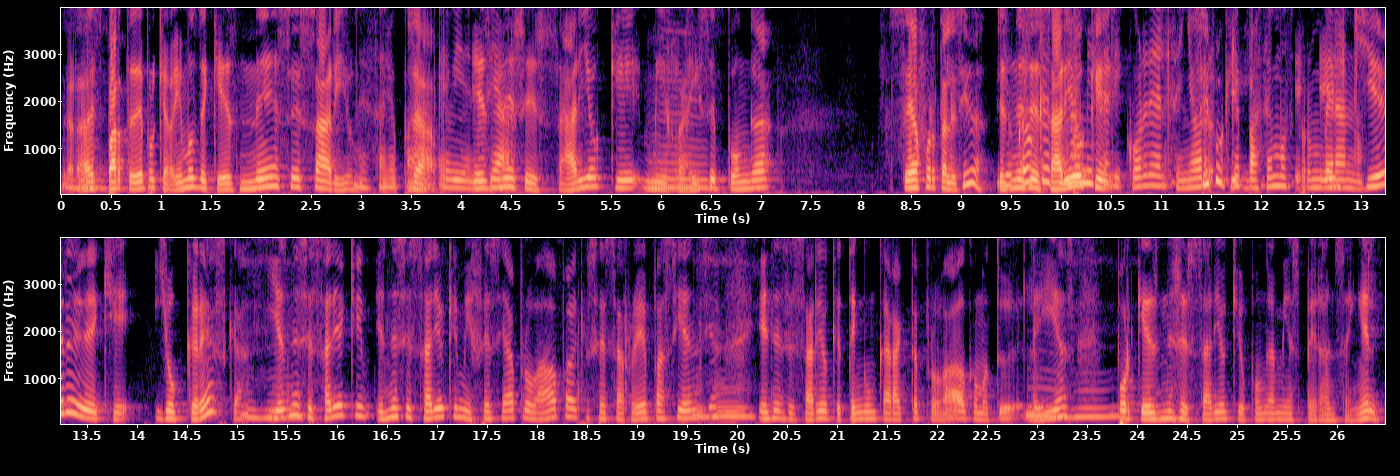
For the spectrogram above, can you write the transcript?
¿verdad? Es parte de porque vimos de que es necesario. necesario O para sea, es evidenciar. Mm. necesario que mi raíz se ponga, sea fortalecida. Es Yo creo necesario que es una misericordia del Señor Sí, porque que pasemos por un él verano. quiere de que yo crezca y es necesaria que es necesario que mi fe sea aprobada para que se desarrolle paciencia, es necesario que tenga un carácter probado como tú leías, porque es necesario que yo ponga mi esperanza en él.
